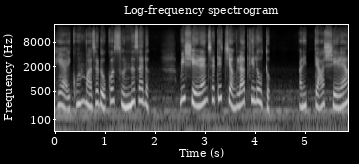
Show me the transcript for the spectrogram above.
हे ऐकून माझं डोकं सुन्न झालं. मी शेळ्यांसाठी जंगलात गेलो होतो आणि त्या शेळ्या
